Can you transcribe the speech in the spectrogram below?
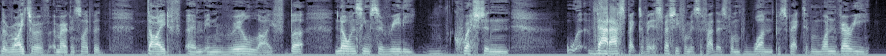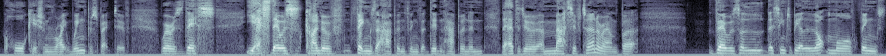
the writer of American Sniper died um, in real life but no one seems to really question that aspect of it, especially from it's the fact that it's from one perspective and one very hawkish and right wing perspective. Whereas this, yes, there was kind of things that happened, things that didn't happen, and they had to do a massive turnaround. But there was a there seemed to be a lot more things,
